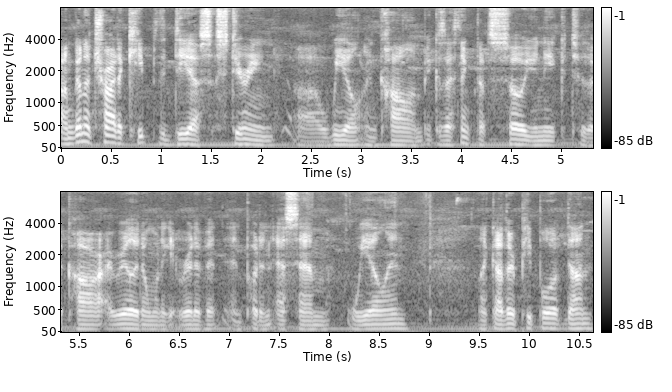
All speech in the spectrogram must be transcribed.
I'm going to try to keep the DS steering uh, wheel and column because I think that's so unique to the car. I really don't want to get rid of it and put an SM wheel in like other people have done.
